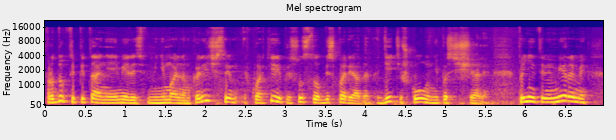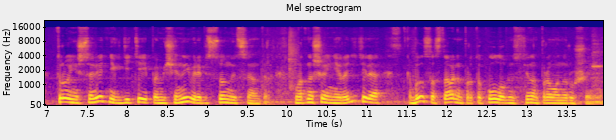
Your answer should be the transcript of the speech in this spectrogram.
Продукты питания имелись в минимальном количестве, в квартире присутствовал беспорядок, дети школу не посещали. Принятыми мерами трое несовершеннолетних детей помещены в реабилитационный центр. В отношении родителя был составлен протокол об административном правонарушении.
